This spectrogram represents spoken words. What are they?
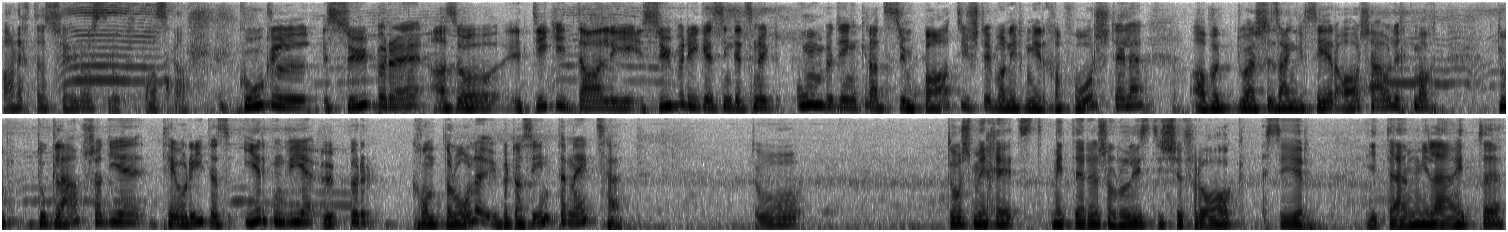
Habe ich das schön ausgedrückt, Pascal? Google säubern, also digitale Säuberungen sind jetzt nicht unbedingt gerade das Sympathischste, was ich mir vorstellen kann, aber du hast es eigentlich sehr anschaulich gemacht. Du, du glaubst an die Theorie, dass irgendwie jemand Kontrolle über das Internet hat? Du tust mich jetzt mit dieser journalistischen Frage sehr in die Enge leiten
